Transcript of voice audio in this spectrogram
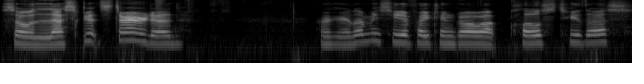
So let's get started. Okay, let me see if I can go up close to this.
